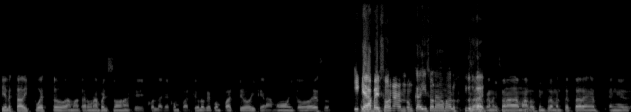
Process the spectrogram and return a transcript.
si él está dispuesto a matar a una persona que con la que compartió lo que compartió y que la amó y todo eso, y que la persona nunca hizo nada malo. Claro, que no hizo nada malo, simplemente estar en, el, en, el,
